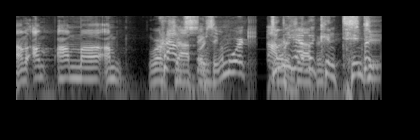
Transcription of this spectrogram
I'm, I'm, I'm, uh, I'm crowdsourcing. I'm working. Do we have a contingent?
